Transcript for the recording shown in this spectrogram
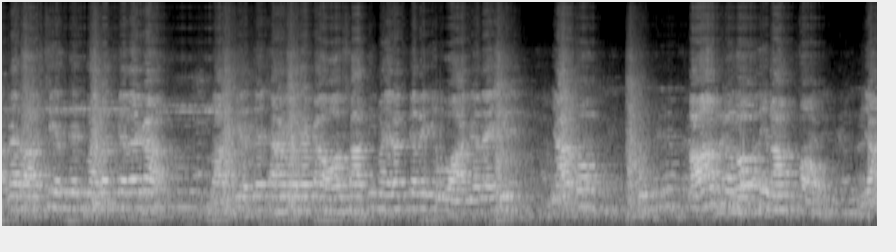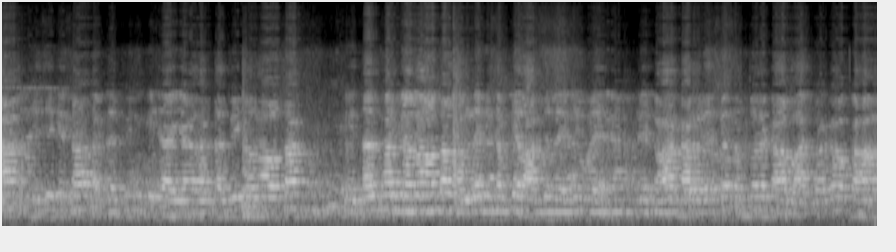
اگر راشٹری اندیش محنت کرے گا راشٹری اندیش آگے رہے گا اور ساتھی محنت کرے گی، وہ آگے رہے گی یا تو کام کرو انعام پاؤ۔ یا کسی کے ساتھ اخترفی کی جائے گا اگر اخترفی کرنا ہوتا دس بھر کرنا ہوتا ہم نے بھی سب کے راستے دیکھے ہوئے ہیں۔ کہاں کانگریس کا سب ہے کہاں بھاجپا کا، کہاں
